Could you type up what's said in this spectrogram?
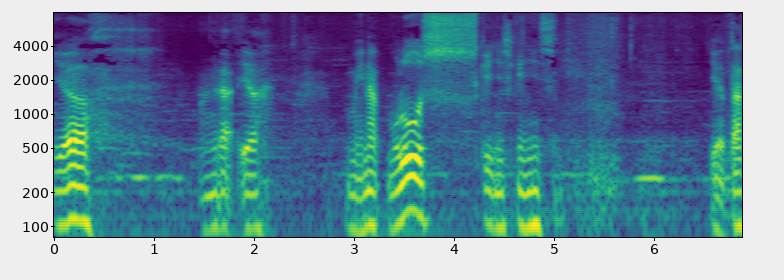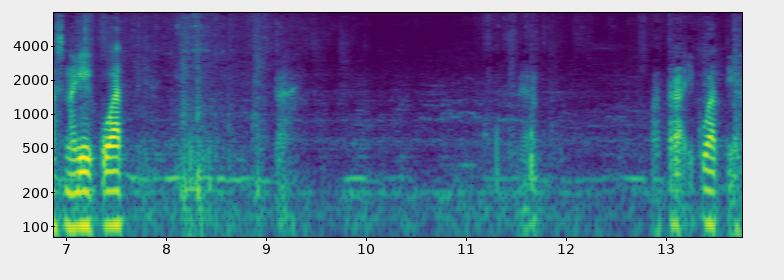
ya. Enggak ya. Minat mulus kinyis kinyis di atas lagi kuat. Nah. patra kuat ya.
